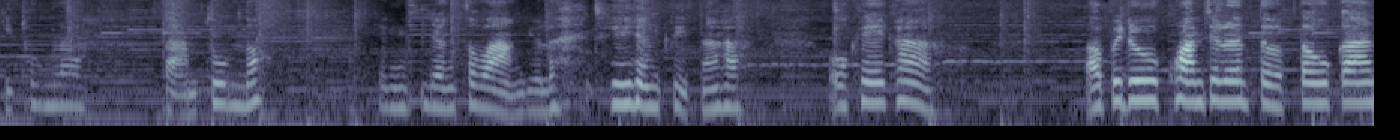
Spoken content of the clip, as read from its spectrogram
กี่ทุ่มละสามทุ่มเนาะยังยังสว่างอยู่เลยที่อังกฤษนะคะ โอเคค่ะ เราไปดูความเจริญเติบโตกัน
